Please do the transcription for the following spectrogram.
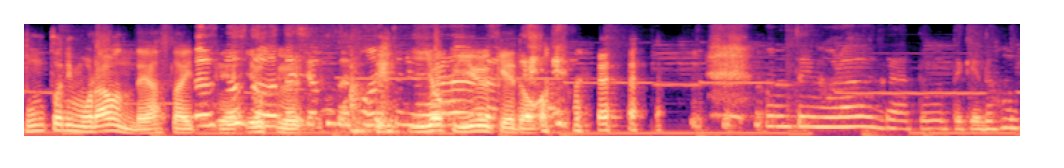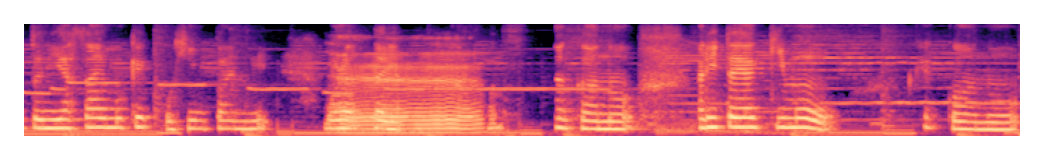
本当にもらうんだ、野菜って。よく言うけど。本当にもらうんだと 思ったけど本当に野菜も結構頻繁にもらったり。なんかあの有田焼も結構あの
